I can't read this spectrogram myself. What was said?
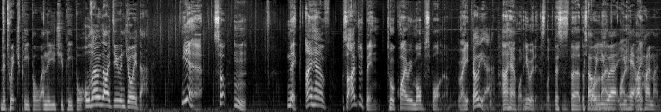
the Twitch people and the YouTube people. Although I do enjoy that. Yeah. So, mm, Nick, I have. So I've just been to acquire a mob spawner, right? Oh yeah. I have one. Here it is. Look, this is the the spawner. Oh, you uh, acquired, you hit. right? Oh, hi man.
